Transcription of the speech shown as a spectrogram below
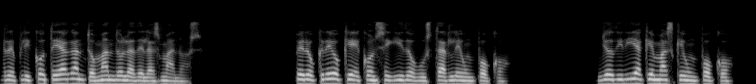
replicó Teagan tomándola de las manos. Pero creo que he conseguido gustarle un poco. Yo diría que más que un poco,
